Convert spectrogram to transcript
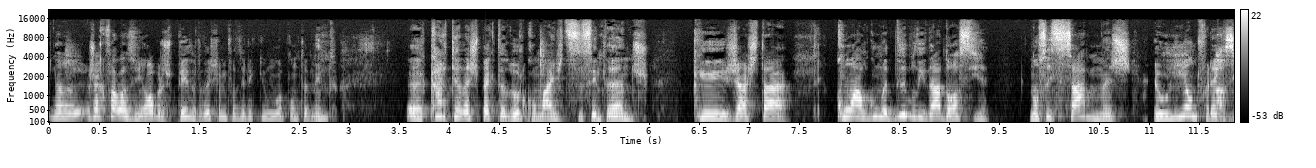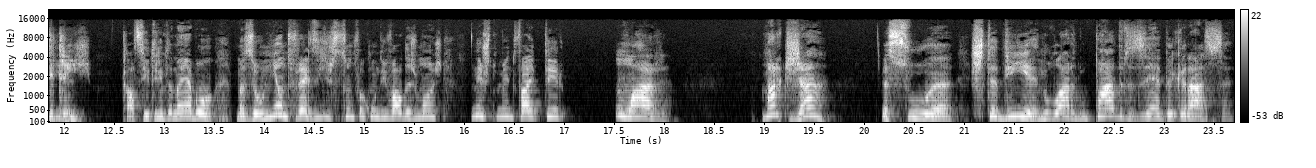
Não, já que falas em obras, Pedro, deixa-me fazer aqui um apontamento. Uh, caro telespectador com mais de 60 anos, que já está com alguma debilidade óssea, não sei se sabe, mas a União de Freguesias... Calcitrim. Calcitrim também é bom, mas a União de Freguesias de São Facundo e Val das Mós, neste momento vai ter um lar. Marque já a sua estadia no lar do Padre Zé da Graça,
